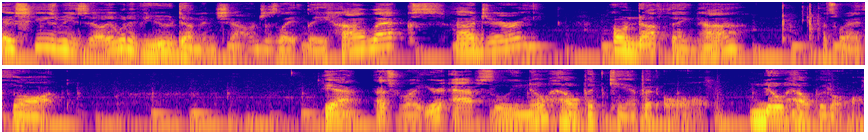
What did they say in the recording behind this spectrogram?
Excuse me, Zoe, what have you done in challenges lately? Huh, Lex? Huh, Jerry? Oh, nothing, huh? That's what I thought. Yeah, that's right. You're absolutely no help at camp at all. No help at all.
